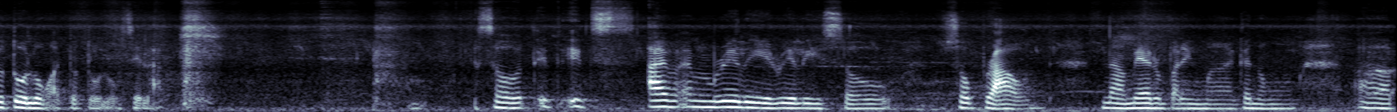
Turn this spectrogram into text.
Tutulong at tutulong sila. So, it, it's, I'm, I'm really, really so, so proud na meron pa rin mga ganong uh,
